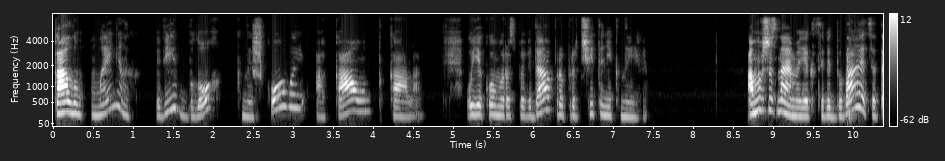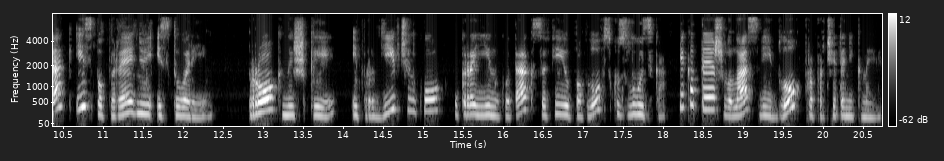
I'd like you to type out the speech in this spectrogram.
Калум Менінг вів блог книжковий аккаунт Кала, у якому розповідав про прочитані книги. А ми вже знаємо, як це відбувається, так, із попередньої історії про книжки, і про дівчинку, українку, так, Софію Павловську з Луцька, яка теж вела свій блог про прочитані книги.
